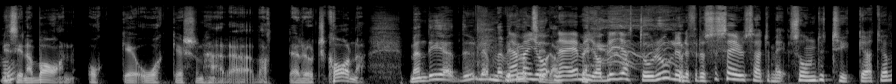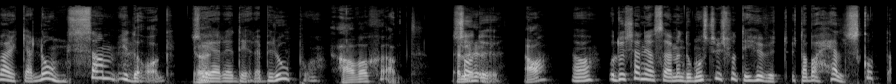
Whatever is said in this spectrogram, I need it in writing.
med sina barn och eh, åker sån här uh, vattenrutschkana. Men det, det lämnar vi Nej men, åt jag, sidan. nej men jag blir jätteorolig nu för då så säger du så här till mig, så om du tycker att jag verkar långsam idag så Ja. är det det det beror på. Ja, vad skönt. Sa hur? du? Ja, Ja, och då känner jag så här, men då måste du slå till huvudet utav bara helskotta.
